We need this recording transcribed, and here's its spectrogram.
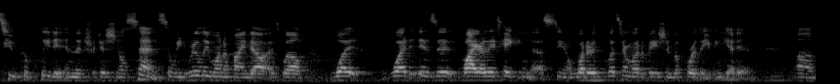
to complete it in the traditional sense. So we really want to find out as well what what is it? Why are they taking this? You know, what are what's their motivation before they even get in? Um,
